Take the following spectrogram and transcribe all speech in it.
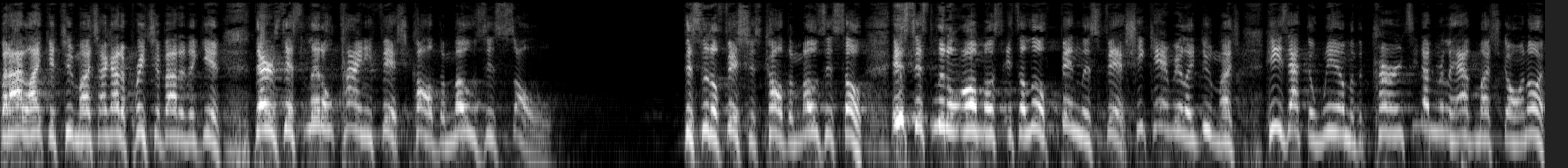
but I like it too much. I got to preach about it again. There's this little tiny fish called the Moses sole. This little fish is called the Moses sole. It's just little almost, it's a little finless fish. He can't really do much. He's at the whim of the currents. He doesn't really have much going on.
